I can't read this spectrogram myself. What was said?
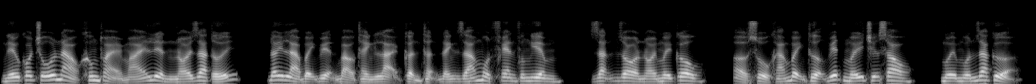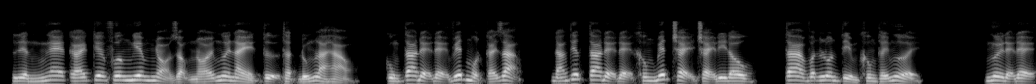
Nếu có chỗ nào không thoải mái liền nói ra tới, đây là bệnh viện Bảo Thành lại cẩn thận đánh giá một phen phương nghiêm, dặn dò nói mấy câu, ở sổ khám bệnh thượng viết mấy chữ sau, mới muốn ra cửa, liền nghe cái kia phương nghiêm nhỏ giọng nói ngươi này tự thật đúng là hảo, cùng ta đệ đệ viết một cái dạng, đáng tiếc ta đệ đệ không biết chạy chạy đi đâu, ta vẫn luôn tìm không thấy người. Ngươi đệ đệ.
